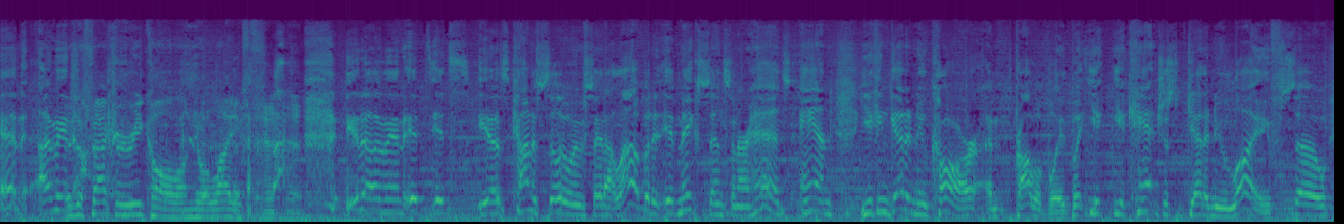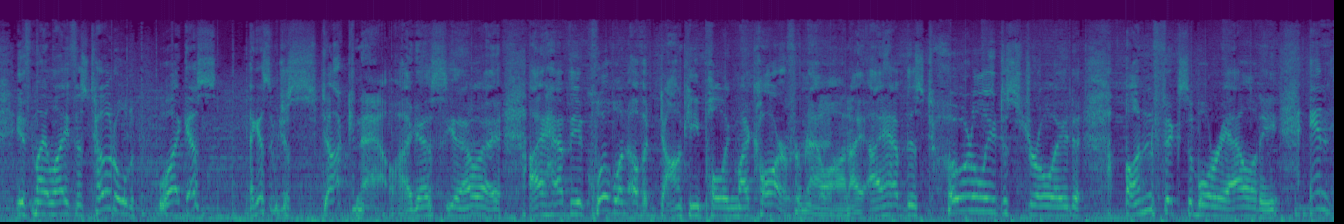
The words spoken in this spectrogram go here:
and I mean, There's a factory recall on your life. you know, I mean, it, it's you know, it's kind of silly when we say it out loud, but it, it makes sense in our heads. And you can get a new car, um, probably, but you, you can't just get a new life. So if my life is totaled, well, I guess I guess I'm just stuck now. I guess, you know, I, I have the equivalent of a donkey pulling my car from now on. I, I have this totally destroyed, unfixable reality. And,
